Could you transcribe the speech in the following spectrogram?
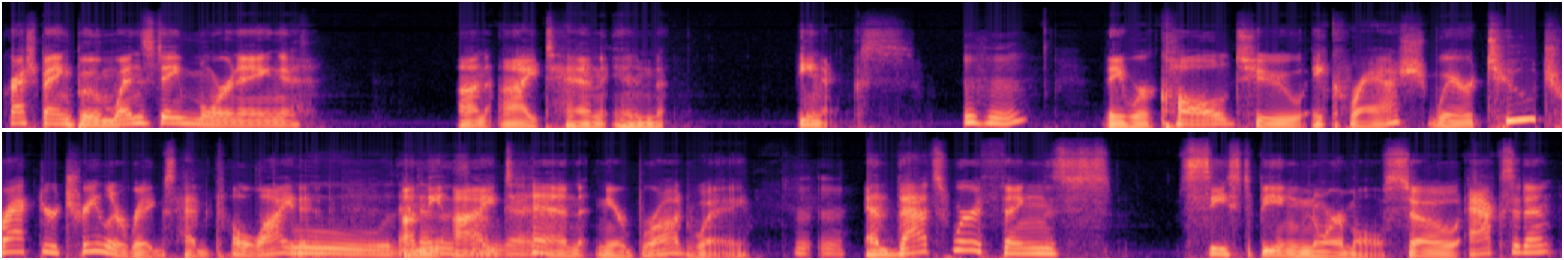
crash bang boom Wednesday morning on I 10 in Phoenix. Mm-hmm. They were called to a crash where two tractor trailer rigs had collided Ooh, on the I 10 near Broadway. And that's where things ceased being normal. So, accident.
